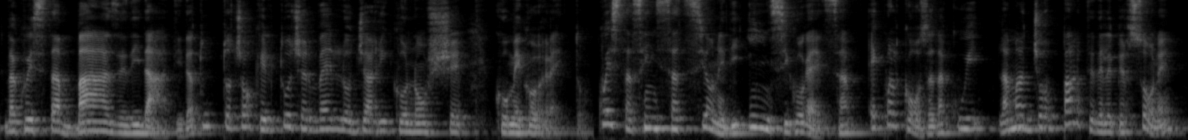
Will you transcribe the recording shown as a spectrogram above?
da questa base di dati, da tutto ciò che il tuo cervello già riconosce come corretto. Questa sensazione di insicurezza è qualcosa da cui la maggior parte delle persone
